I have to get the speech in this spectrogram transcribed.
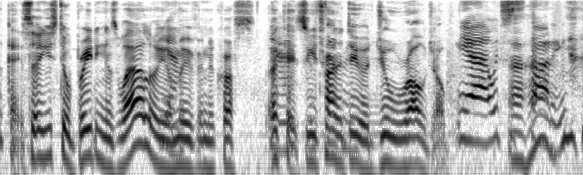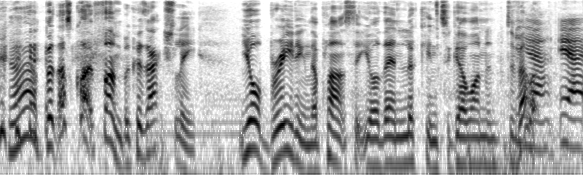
Okay, so you're still breeding as well, or you're Yeah. moving across? Okay, so you're trying to do a dual role job. yeah, which is starting. yeah, but that's quite fun because actually, you're breeding the plants that you're then looking to go on and develop Yeah, yeah,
